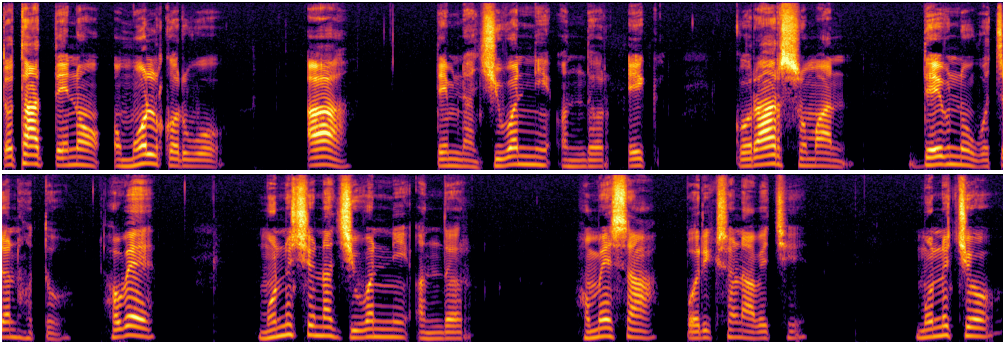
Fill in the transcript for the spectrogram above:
તથા તેનો અમલ કરવો, આ તેમના જીવનની અંદર એક કરાર સમાન દેવનું વચન હતું. હવે મનુષ્યના જીવનની અંદર હંમેશા પરીક્ષણ આવે છે. મનુષ્યો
